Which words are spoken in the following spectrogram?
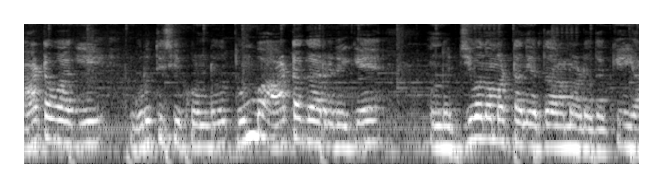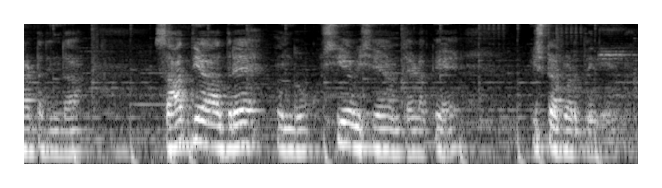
ಆಟವಾಗಿ ಗುರುತಿಸಿಕೊಂಡು ತುಂಬ ಆಟಗಾರರಿಗೆ ಒಂದು ಜೀವನ ಮಟ್ಟ ನಿರ್ಧಾರ ಮಾಡೋದಕ್ಕೆ ಈ ಆಟದಿಂದ ಸಾಧ್ಯ ಆದರೆ ಒಂದು ಖುಷಿಯ ವಿಷಯ ಅಂತ ಹೇಳೋಕ್ಕೆ ಇಷ್ಟಪಡ್ತೀನಿ.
